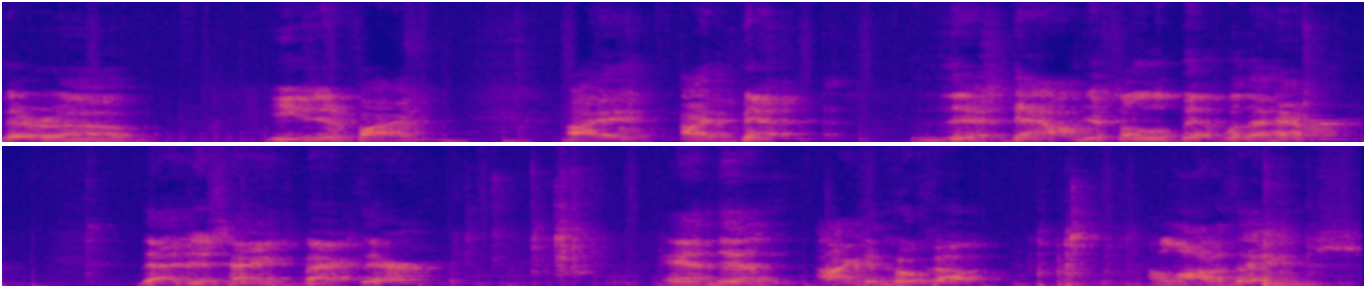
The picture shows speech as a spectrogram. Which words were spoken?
They're uh, easy to find. I, I bent this down just a little bit with a hammer. That just hangs back there. And then I can hook up a lot of things.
